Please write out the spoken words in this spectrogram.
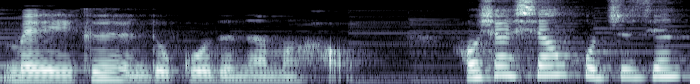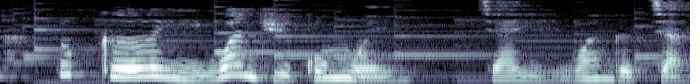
每个人都过得那么好，好像相互之间都隔了一万句恭维加一万个赞。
